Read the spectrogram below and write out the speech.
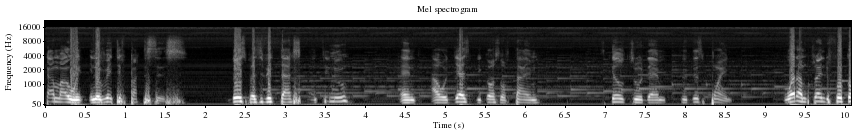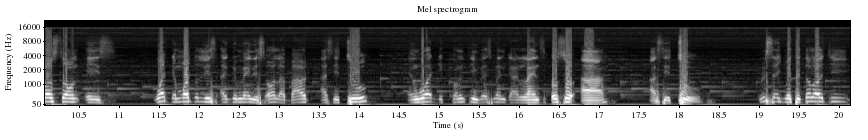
come out with innovative practices. Those specific tasks continue, and I will just, because of time, scale through them to this point. What I'm trying to focus on is what the model lease agreement is all about as a tool and what the community investment guidelines also are as a tool. Research methodology,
